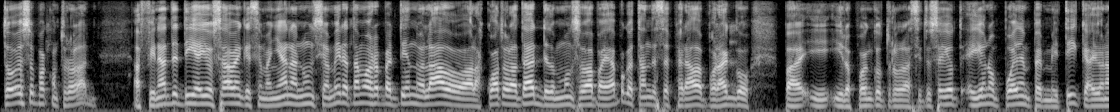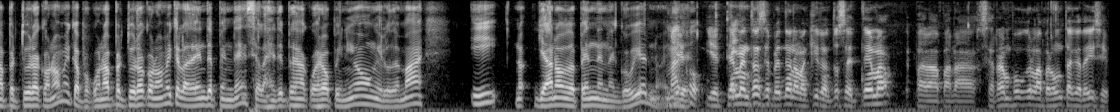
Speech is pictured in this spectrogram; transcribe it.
todo eso es para controlar. Al final del día ellos saben que si mañana anuncian, mira, estamos repartiendo helado a las 4 de la tarde, todo el mundo se va para allá porque están desesperados por algo y, los pueden controlar. Entonces ellos, ellos no pueden permitir que haya una apertura económica, porque una apertura económica la da independencia, la gente empieza a coger opinión y lo demás, y no- ya no dependen del gobierno. Marco, Y el tema entonces, perdona Marquito, entonces el tema, para, para cerrar un poco la pregunta que te hice,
